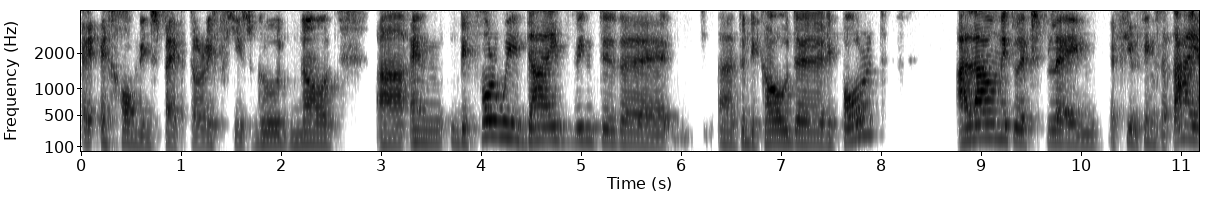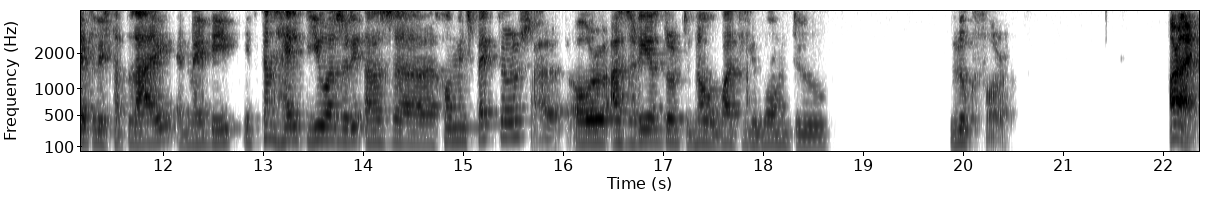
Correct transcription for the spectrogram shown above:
a, a home inspector if he's good, not? Uh, and before we dive into the uh, to decode the report, allow me to explain a few things that I at least apply, and maybe it can help you as as uh, home inspectors uh, or as a realtor to know what you want to look for. All right.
